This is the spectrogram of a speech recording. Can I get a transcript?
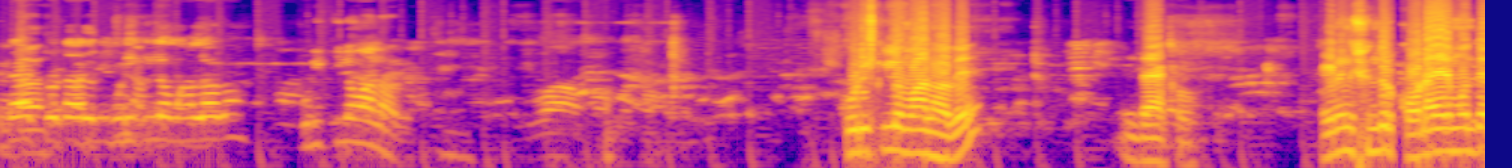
এটা টোটাল কুড়ি কিলো মাল হবে। কুড়ি কিলো মাল হবে। কুড়ি কিলো মাল হবে। দেখো। এখানে সুন্দর কড়াইয়ের মধ্যে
